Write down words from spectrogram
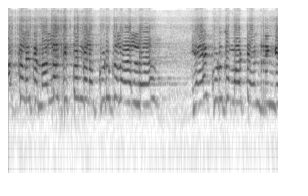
மக்களுக்கு நல்ல திட்டங்களை கொடுக்கலாம் இல்ல? ஏன் கொடுக்க மாட்டேன்றீங்க?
